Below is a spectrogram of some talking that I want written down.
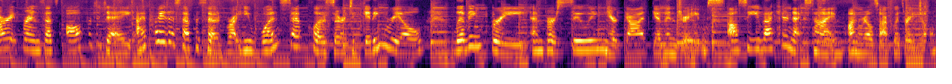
All right, friends, that's all for today. I pray this episode brought you one step closer to getting real, living free, and pursuing your God given dreams. I'll see you back here next time on Real Talk with Rachel.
